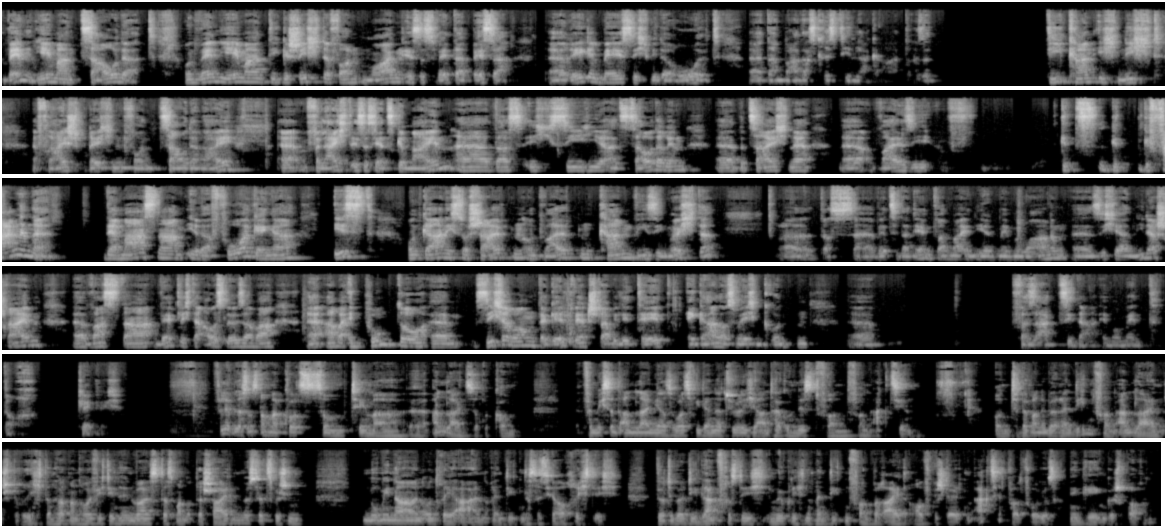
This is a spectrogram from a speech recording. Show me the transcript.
Wenn jemand zaudert und wenn jemand die Geschichte von morgen ist das Wetter besser äh, regelmäßig wiederholt, äh, dann war das Christine Lagarde. Also die kann ich nicht freisprechen von Zauderei. Äh, vielleicht ist es jetzt gemein, äh, dass ich sie hier als Zauderin äh, bezeichne, weil sie ge ge Gefangene der Maßnahmen ihrer Vorgänger ist und gar nicht so schalten und walten kann, wie sie möchte. Äh, das äh, wird sie dann irgendwann mal in ihren Memoiren sicher niederschreiben. Äh, was da wirklich der Auslöser war. Äh, aber in puncto ähm, Sicherung der Geldwertstabilität, egal aus welchen Gründen, äh, versagt sie da im Moment doch kläglich. Philipp, lass uns noch mal kurz zum Thema Anleihen zurückkommen. Für mich sind Anleihen ja sowas wie der natürliche Antagonist von, von Aktien. Und wenn man über Renditen von Anleihen spricht, dann hört man häufig den Hinweis, dass man unterscheiden müsste zwischen nominalen und realen Renditen. Das ist ja auch richtig. Wird über die langfristig möglichen Renditen von breit aufgestellten Aktienportfolios hingegen gesprochen.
